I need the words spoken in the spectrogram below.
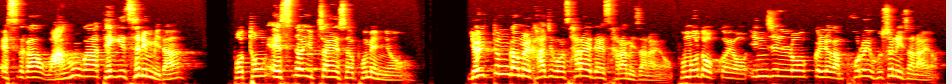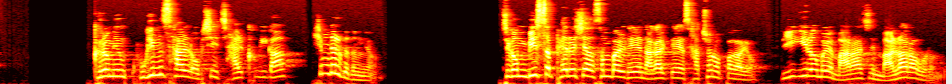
에스더가 왕후가 되기 전입니다. 보통 에스더 입장에서 보면요. 열등감을 가지고 살아야 될 사람이잖아요. 부모도 없고요. 인질로 끌려간 포로의 후손이잖아요. 그러면 구김살 없이 잘 크기가 힘들거든요. 지금 미스 페르시아 선발대회에 나갈 때 사촌 오빠가요. 네 이름을 말하지 말라라고 그럽니다.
